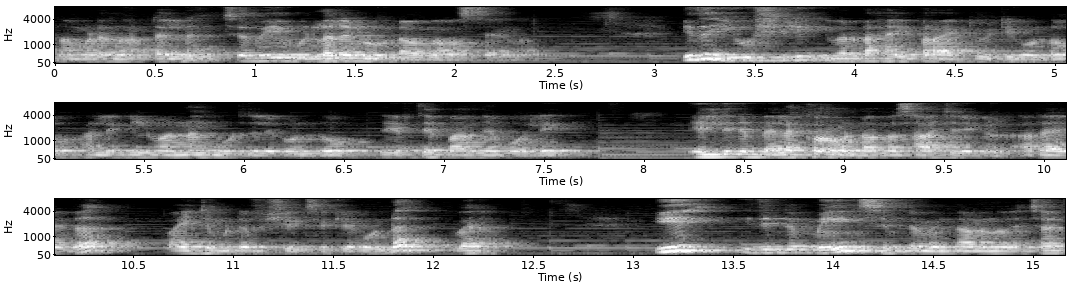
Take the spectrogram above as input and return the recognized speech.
നമ്മുടെ നട്ടലിന് ചെറിയ വിള്ളലുകൾ ഉണ്ടാകുന്ന അവസ്ഥയാണ്. ഇത് യൂഷ്വലി ഇവരുടെ ഹൈപ്പർ ആക്ടിവിറ്റി കൊണ്ടോ അല്ലെങ്കിൽ വണ്ണം കൂടുതൽ കൊണ്ടോ നേരത്തെ പറഞ്ഞ പോലെ എല്ലിന് ബലക്കുറവ് ഉണ്ടാകുന്ന സാഹചര്യങ്ങൾ അതായത് വൈറ്റമിൻ ഡെഫിഷ്യൻസിയൊക്കെ കൊണ്ട് വരാം. ഈ ഇതിന്റെ മെയിൻ സിംറ്റം എന്താണെന്ന് വെച്ചാൽ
